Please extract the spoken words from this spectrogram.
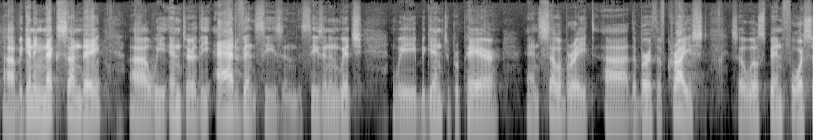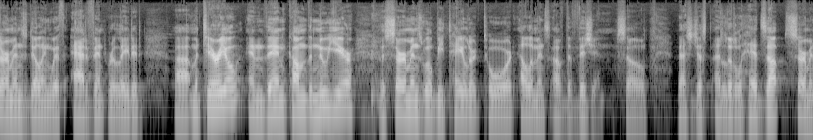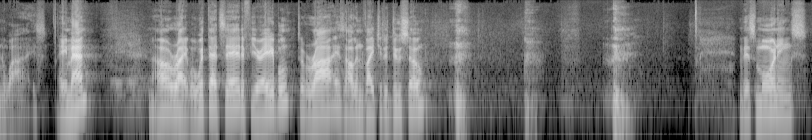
uh, beginning next Sunday, uh, we enter the Advent season, the season in which we begin to prepare and celebrate uh, the birth of Christ. So we'll spend four sermons dealing with Advent related uh, material. And then come the new year, the sermons will be tailored toward elements of the vision. So that's just a little heads up sermon wise. Amen? Amen? All right. Well, with that said, if you're able to rise, I'll invite you to do so. this morning's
